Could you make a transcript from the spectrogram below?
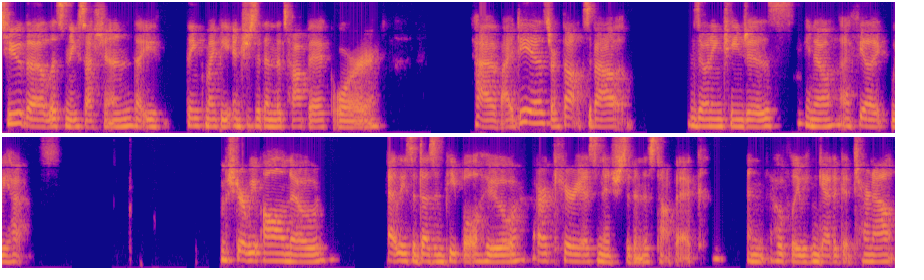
to the listening session that you think might be interested in the topic or have ideas or thoughts about zoning changes. You know, I feel like we have, I'm sure we all know at least a dozen people who are curious and interested in this topic. And hopefully we can get a good turnout.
